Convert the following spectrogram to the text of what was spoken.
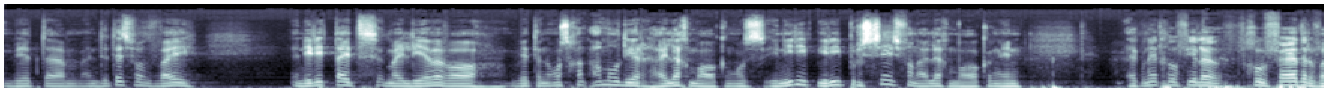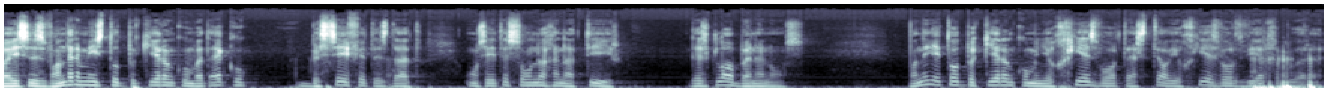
weet ehm um, en dit is wat wy in hierdie tyd in my lewe waar weet en ons gaan almal deur heiligmaking. Ons hierdie hierdie proses van heiligmaking en ek wil net gou vir julle gou verder wys is wanneer 'n mens tot bekering kom wat ek ook besef het is dat ons het 'n sondige natuur. Dis klaar binne in ons. Wanneer jy tot bekering kom en jou gees word herstel jou gees word weergebore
